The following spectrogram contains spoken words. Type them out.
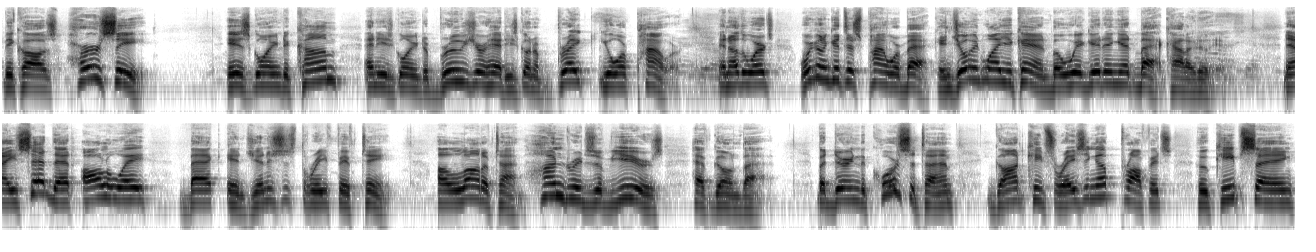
because her seed is going to come and he's going to bruise your head. He's going to break your power. In other words, we're going to get this power back. Enjoy it while you can, but we're getting it back. Hallelujah. Now he said that all the way back in Genesis 3:15. A lot of time, hundreds of years have gone by. But during the course of time, God keeps raising up prophets who keep saying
